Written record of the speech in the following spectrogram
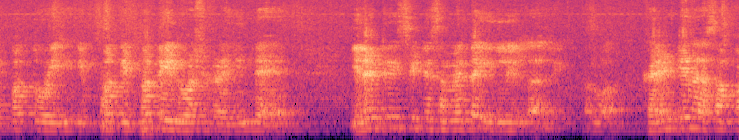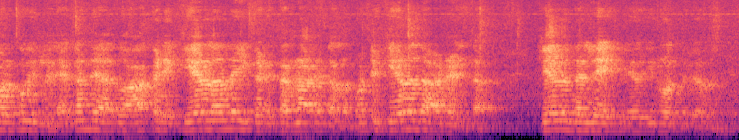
ಇಪ್ಪತ್ತು ಇಪ್ಪತ್ತು, ಇಪ್ಪತ್ತೈದು ವರ್ಷಗಳ ಹಿಂದೆ ಎಲೆಕ್ಟ್ರಿಸಿಟಿ ಸಮೇತ ಇರಲಿಲ್ಲ ಅಲ್ಲಿ. ಅಲ್ವಾ? ಕರೆಂಟಿನ ಸಂಪರ್ಕವೂ ಇರಲಿಲ್ಲ. ಯಾಕಂದ್ರೆ ಅದು ಆ ಕಡೆ ಕೇರಳ ಅಲ್ಲ ಈ ಕಡೆ ಕರ್ನಾಟಕ ಅಲ್ಲ. ಬಟ್ ಕೇರಳದ ಆಡಳಿತ, ಕೇರಳದಲ್ಲೇ ಇರುವಂತ ವ್ಯವಸ್ಥೆ.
